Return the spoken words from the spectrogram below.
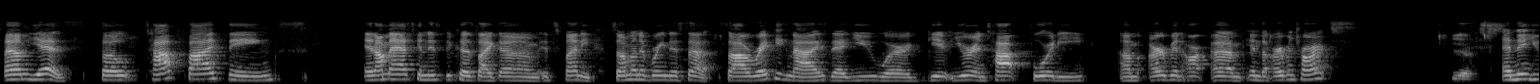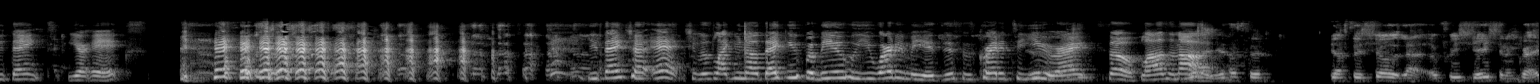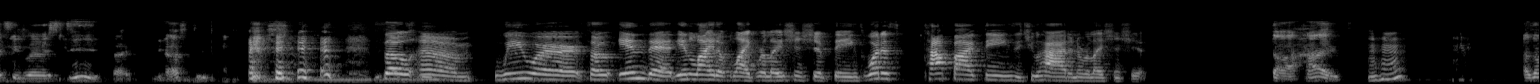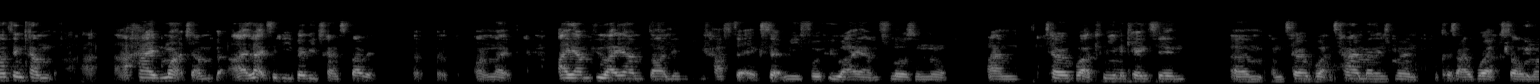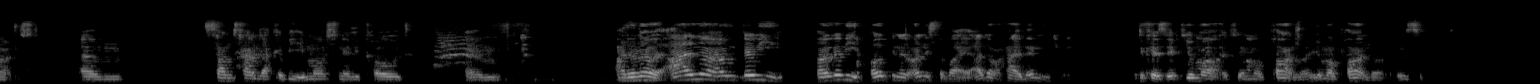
um, yes. So top five things, and I'm asking this because like um, it's funny. So I'm gonna bring this up. So I recognize that you were get you're in top forty um urban um in the urban charts, Yes. and then you thanked your ex. you thanked your ex. She was like, you know, thank you for being who you were to me. This is credit to you, right? So flaws and all. Yeah, you have to. You have to show like appreciation and gratitude where it's due. Like you have to. so um we were so in that in light of like relationship things what is top five things that you hide in a relationship That I hide. Mm-hmm I don't think I'm. I, I hide much. I'm. I like to be very transparent. I'm like, I am who I am, darling. You have to accept me for who I am, flaws and all. I'm terrible at communicating. Um, I'm terrible at time management because I work so much. Um, sometimes I could be emotionally cold. Um, I don't know. I don't know. I'm very, I'm very open and honest about it. I don't hide anything because if you're my, if you're my partner, you're my partner. It's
